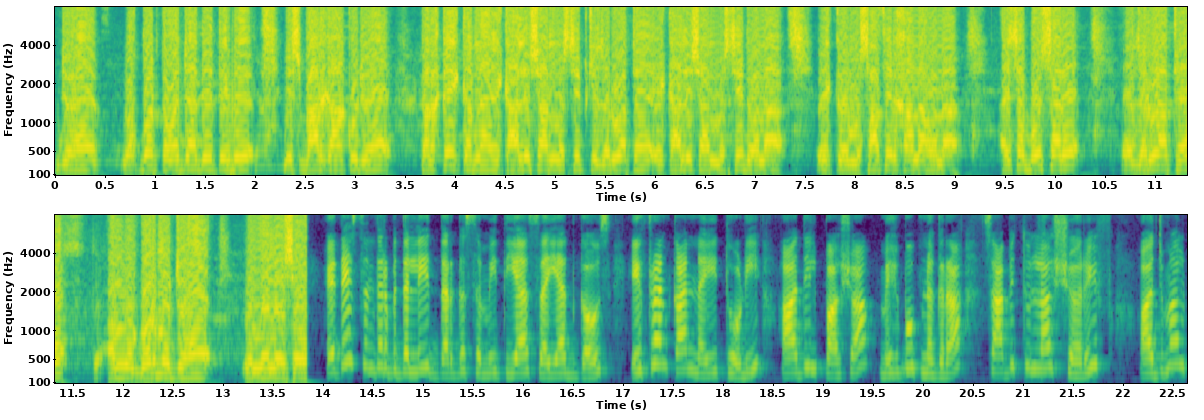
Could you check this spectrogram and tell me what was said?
جو ہے، وقبر توجہ دیتے ہوئے اس بارگاہ کو جو ہے ترقی کرنا، ایک عالی شان مسجد کی ضرورت ہے، ایک عالی شان مسجد ہونا، ایک مسافر خانہ ہونا، ایسا بہت سارے ضرورت ہے۔ تو ہم لوگ گورنمنٹ جو ہے ایم ایل اے سے ಇದೇ ಸಂದರ್ಭದಲ್ಲಿ ದರ್ಗಾ ಸಮಿತಿಯ ಸಯ್ಯದ್ ಗೌಸ್ ಇಫ್ರಾನ್ ಖಾನ್ ನಯಿಥೋಡಿ ಆದಿಲ್ ಪಾಷಾ, ಮೆಹಬೂಬ್ ನಗರ, ಸಾಬಿತುಲ್ಲಾ ಶರೀಫ್, ಅಜ್ಮಲ್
